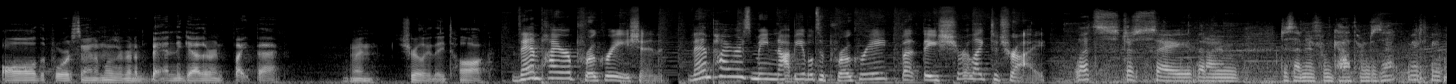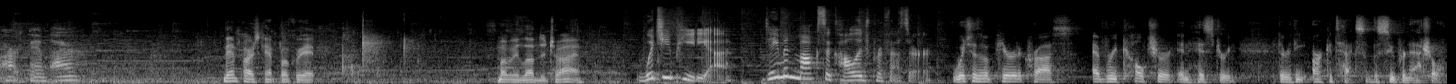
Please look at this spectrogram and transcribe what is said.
all the forest animals are going to band together and fight back? I mean, Surely they talk. Vampire procreation. Vampires may not be able to procreate, but they sure like to try. Let's just say that I'm descended from Katherine. Does that make me part vampire? Vampires can't procreate. But we'd love to try. Wikipedia. Damon mocks a college professor. Witches have appeared across every culture in history. They're the architects of the supernatural,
